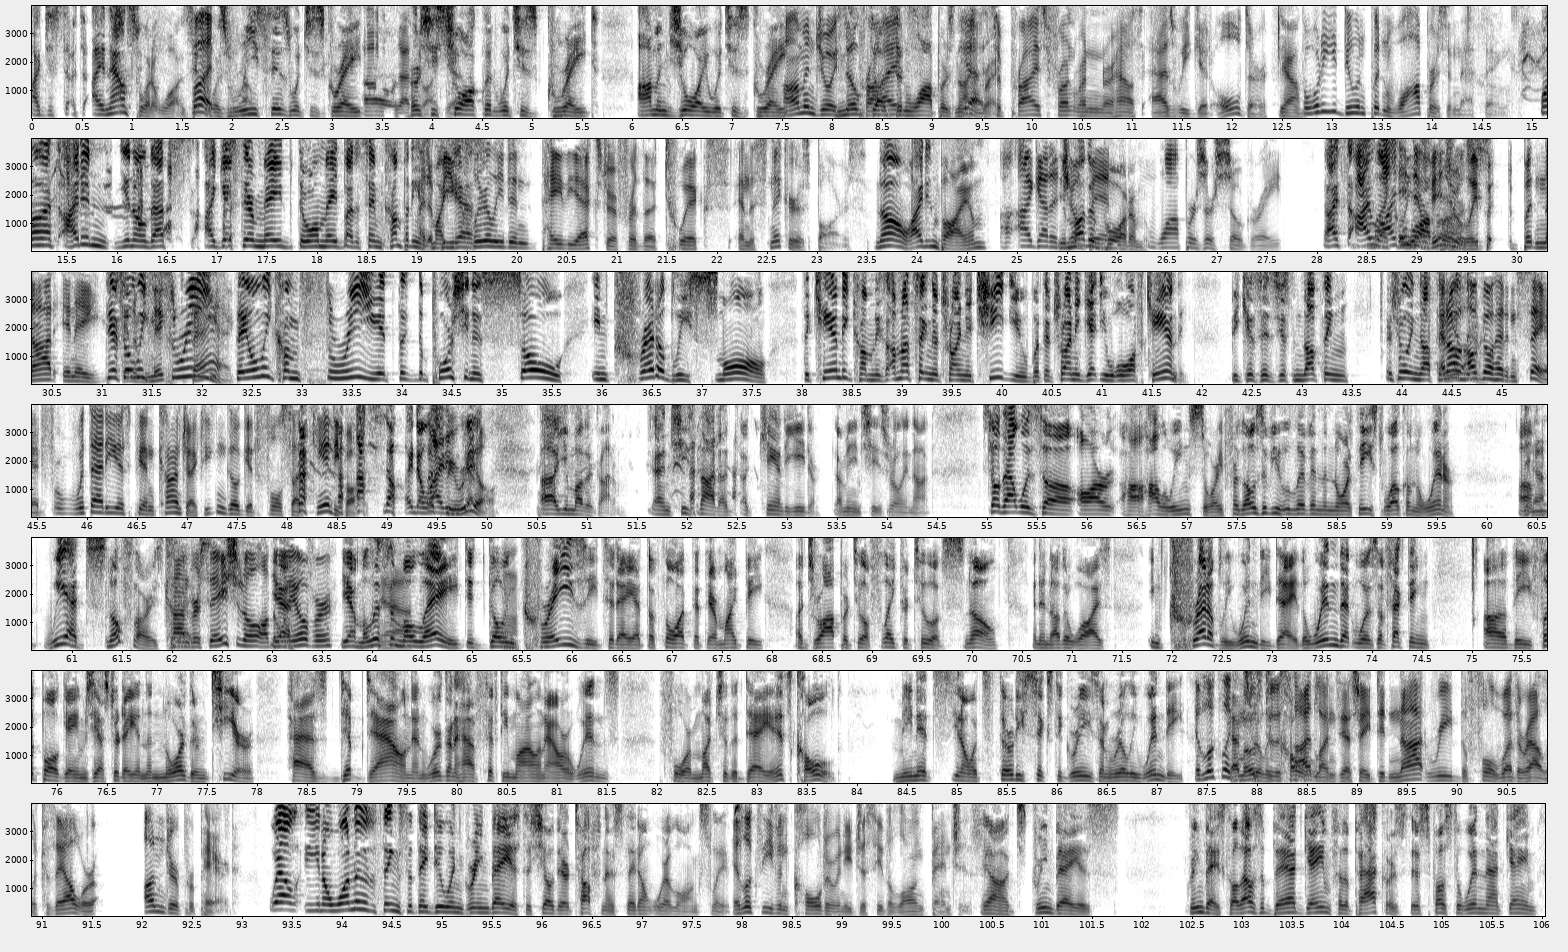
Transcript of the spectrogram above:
I just I announced what it was. But- it was Reese's, which is great. Oh, that's Hershey's right, yeah. chocolate, which is great. Almond Joy, which is great. Almond Joy Milk surprise, Duds and Whoppers, not yeah, great. surprise front running our house as we get older. Yeah. but what are you doing putting Whoppers in that thing? well, that's, I didn't. You know, that's. I guess they're made. They're all made by the same company as my but you guess. clearly didn't pay the extra for the Twix and the Snickers bars. no, I didn't buy them. I, I got to Your jump mother in. them. Whoppers are so great. I th- I like Individually, Whoppers. but but not in a There's in a only mixed three. bag. They only come three. It, the, the portion is so incredibly small. The candy companies, I'm not saying they're trying to cheat you, but they're trying to get you off candy because there's just nothing, there's really nothing. and I'll, I'll go ahead and say it. For, with that ESPN contract, you can go get full size candy bars. No, I know. Let's I be real. Uh, your mother got them, and she's not a, a candy eater. I mean, she's really not. So that was uh, our uh, Halloween story. For those of you who live in the Northeast, welcome to winter. Um, We had snow flurries. Today. Conversational all the way over. Yeah, Melissa Yeah. Molay did going crazy today at the thought that there might be a drop or two, a flake or two of snow in an otherwise incredibly windy day. The wind that was affecting uh, the football games yesterday in the northern tier has dipped down, and we're going to have 50 mile an hour winds for much of the day. It's cold. I mean, it's you know it's 36 degrees and really windy. It looked like That's most really of the cold. sidelines yesterday did not read the full weather outlook because they all were underprepared. Well, you know, one of the things that they do in Green Bay is to show their toughness. They don't wear long sleeves. It looks even colder when you just see the long benches. Yeah, Green Bay is Green Bay's cold. That was a bad game for the Packers. They're supposed to win that game.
